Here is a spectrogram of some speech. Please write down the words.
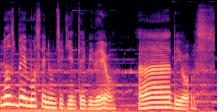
Nos vemos en un siguiente video. Adiós.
